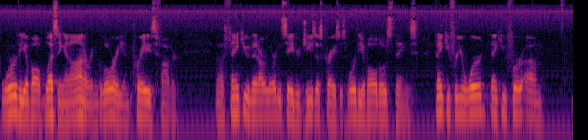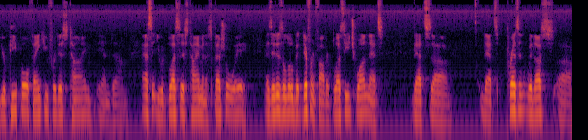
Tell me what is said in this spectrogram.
worthy of all blessing and honor and glory and praise, Father. Uh, thank you that our Lord and Savior Jesus Christ is worthy of all those things. Thank you for your word. Thank you for um, your people. Thank you for this time. And um, ask that you would bless this time in a special way, as it is a little bit different, Father. Bless each one that's that's uh, that's present with us uh,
